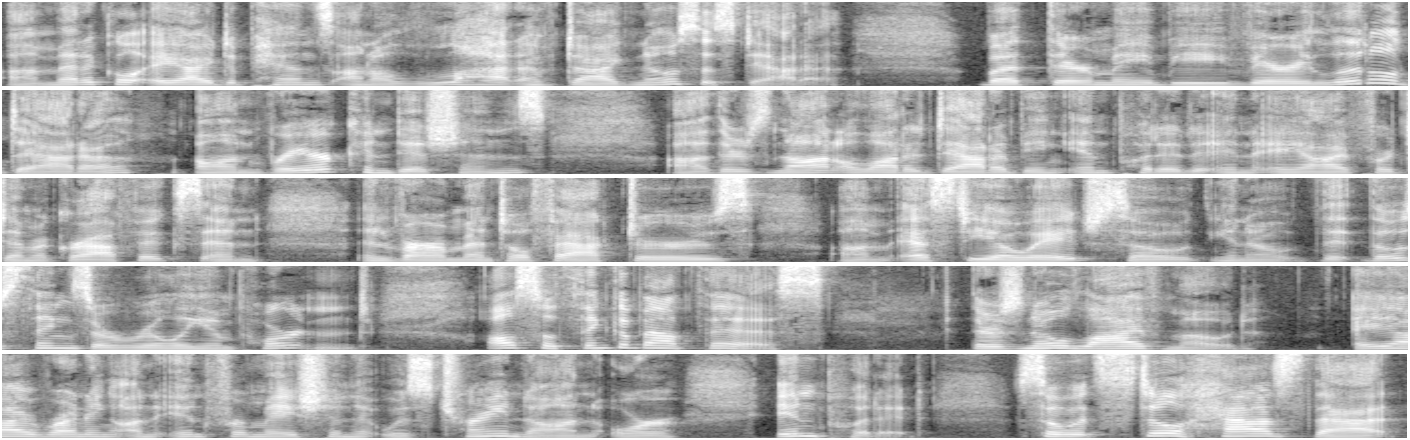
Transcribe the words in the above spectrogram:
uh, medical AI depends on a lot of diagnosis data, but there may be very little data on rare conditions. Uh, there's not a lot of data being inputted in AI for demographics and environmental factors, um, SDOH. So, you know, th- those things are really important. Also, think about this there's no live mode. AI running on information it was trained on or inputted. So it still has that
